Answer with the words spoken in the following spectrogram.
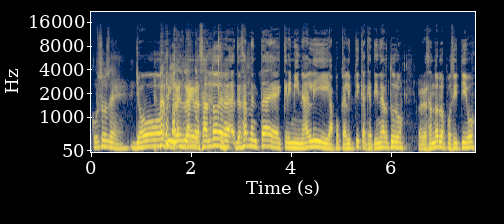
cursos de... Yo, regresando de, esa mente eh, criminal y apocalíptica que tiene Arturo, regresando a lo positivo,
